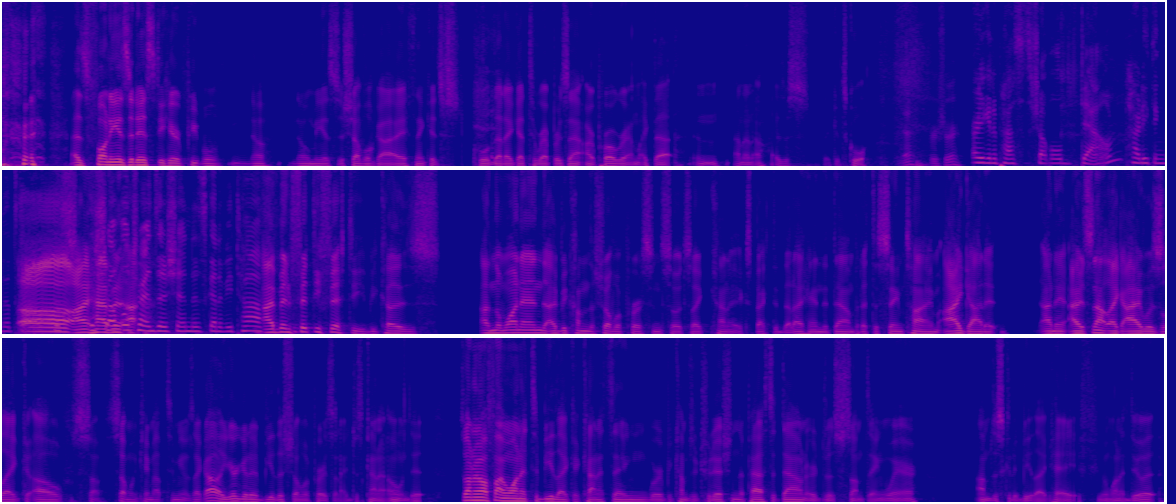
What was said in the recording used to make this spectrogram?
as funny as it is to hear people know know me as the shovel guy, I think it's cool that I get to represent our program like that. And I don't know, I just think it's cool. Yeah, for sure. Are you going to pass the shovel down? How do you think that's Uh, going? the, sh- I the haven't- shovel I- transition is going to be tough. I've been 50-50 because on the one end I become the shovel person, so it's like kind of expected that I hand it down, but at the same time I got it. I didn't, I, it's not like I was like, oh, so, someone came up to me and was like, oh, you're gonna be the shovel person. I just kind of owned it. So I don't know if I want it to be like a kind of thing where it becomes a tradition to pass it down, or just something where I'm just gonna be like, hey, if you want to do it,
